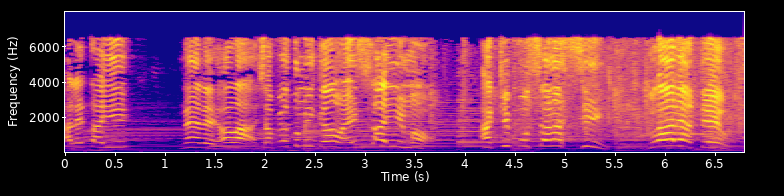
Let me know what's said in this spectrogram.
A Lê tá aí, né, Lê? Olha lá, já veio o domingão, é isso aí, irmão. Aqui funciona assim. Glória a Deus.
